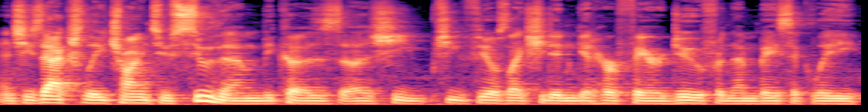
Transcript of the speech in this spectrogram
and she's actually trying to sue them because uh, she she feels like she didn't get her fair due for them basically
